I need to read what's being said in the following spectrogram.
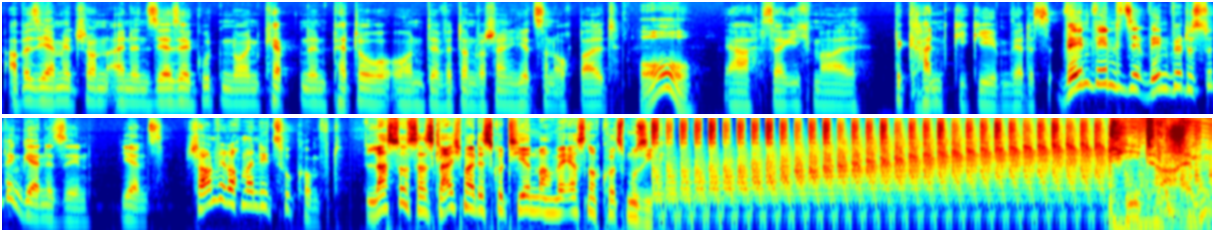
aber sie haben jetzt schon einen sehr, sehr guten neuen Captain in petto und der wird dann wahrscheinlich jetzt dann auch bald, oh. ja, sage ich mal, bekannt gegeben. Wer das, wen, wen, wen würdest du denn gerne sehen, Jens? Schauen wir doch mal in die Zukunft. Lasst uns das gleich mal diskutieren, machen wir erst noch kurz Musik. Tea Time.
